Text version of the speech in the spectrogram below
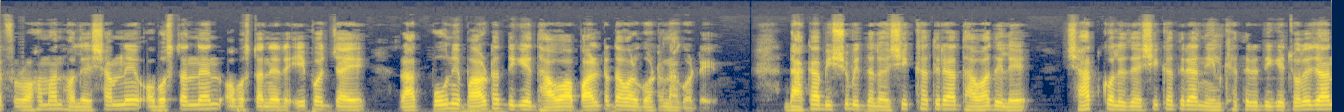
এফ রহমান হলের সামনে অবস্থান নেন। অবস্থানের এ পর্যায়ে রাত পৌনে বারোটার দিকে ধাওয়া পাল্টা দেওয়ার ঘটনা ঘটে। ঢাকা বিশ্ববিদ্যালয়ের শিক্ষার্থীরা ধাওয়া দিলে সাত কলেজের শিক্ষার্থীরা নীলক্ষেতের দিকে চলে যান।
